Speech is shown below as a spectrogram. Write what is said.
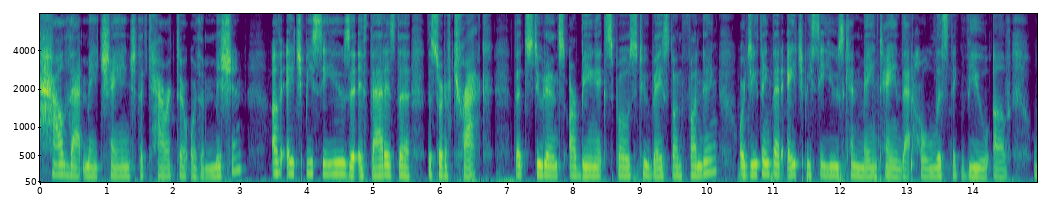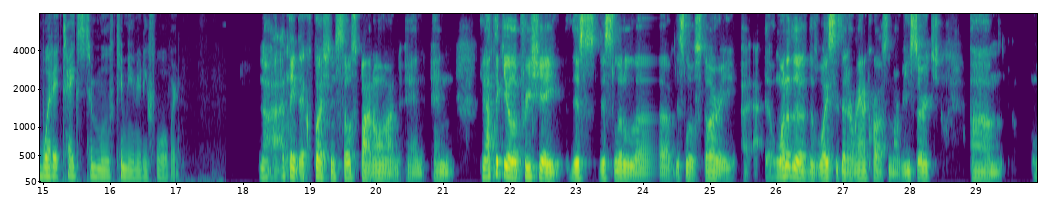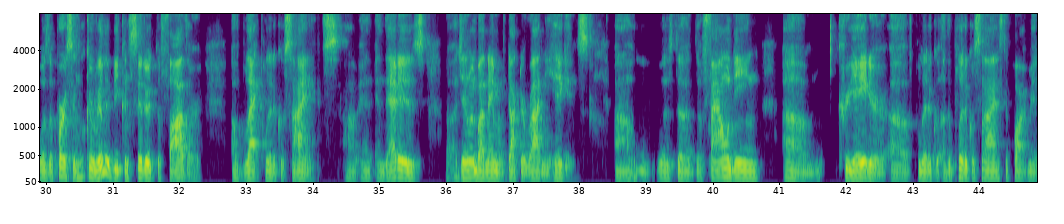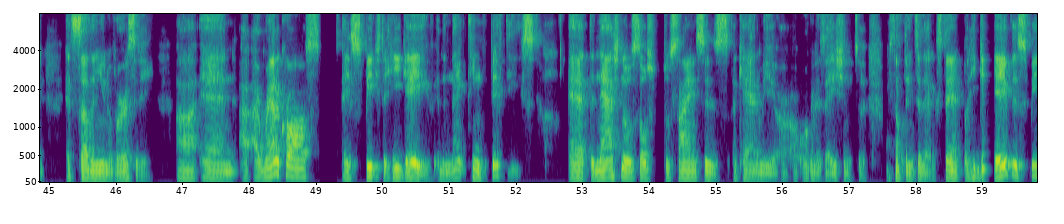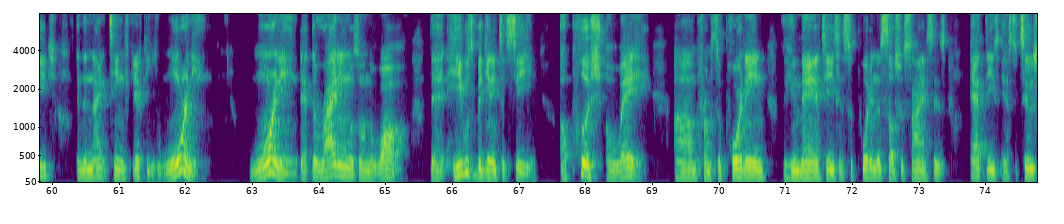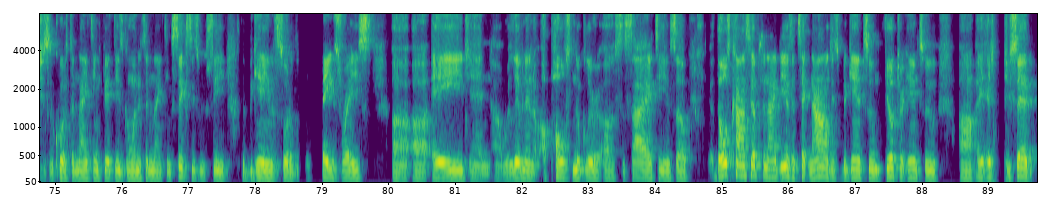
how that may change the character or the mission of HBCUs, if that is the, the sort of track that students are being exposed to based on funding? Or do you think that HBCUs can maintain that holistic view of what it takes to move community forward? No, I think that question is so spot on, and and you know I think you'll appreciate this this little uh, this little story. I, I, one of the the voices that I ran across in my research um, was a person who can really be considered the father of Black political science, um, and, and that is a gentleman by the name of Dr. Rodney Higgins, uh, who was the, the founding um, creator of political of the political science department at Southern University. Uh, and I, I, ran across a speech that he gave in the 1950s at the National Social Sciences Academy or, or organization to or something to that extent. But he gave this speech in the 1950s warning, warning that the writing was on the wall, that he was beginning to see a push away um, from supporting the humanities and supporting the social sciences at these institutions. Of course, the 1950s going into the 1960s, we see the beginning of sort of the space race uh, uh, age, and uh, we're living in a, a post-nuclear uh, society. And so those concepts and ideas and technologies begin to filter into, uh, as you said,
